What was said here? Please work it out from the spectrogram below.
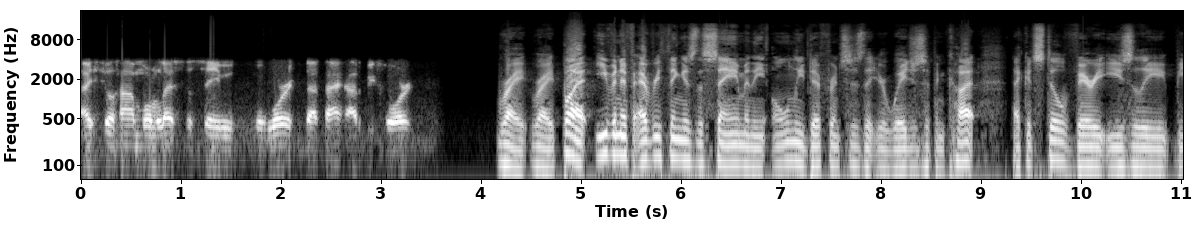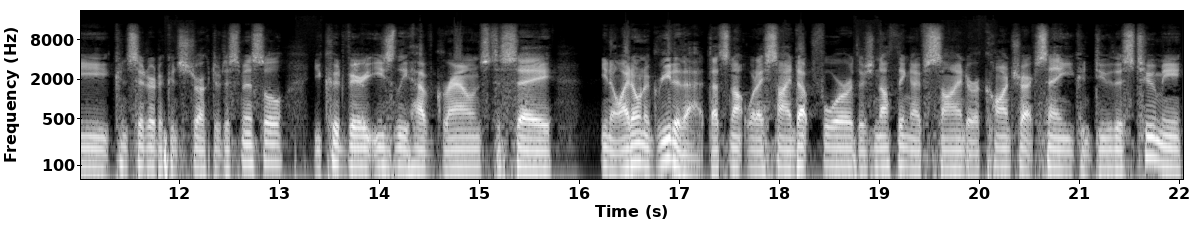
I still have more or less the same work that I had before. Right, right. But even if everything is the same and the only difference is that your wages have been cut, that could still very easily be considered a constructive dismissal. You could very easily have grounds to say, you know, I don't agree to that. That's not what I signed up for. There's nothing I've signed or a contract saying you can do this to me,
